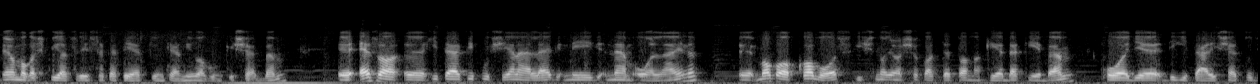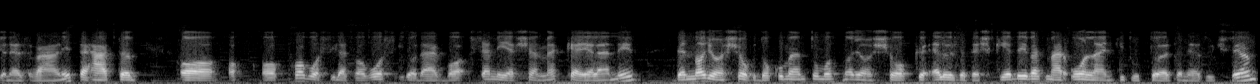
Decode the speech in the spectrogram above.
Nagyon magas piacrészeket értünk el mi magunk is ebben. Ez a hiteltípus jelenleg még nem online. Maga a Kavosz is nagyon sokat tett annak érdekében, hogy digitálisan tudjon ez válni, tehát a, a, a Kavosz, illetve a VOSZ irodákba személyesen meg kell jelenni, de nagyon sok dokumentumot, nagyon sok előzetes kérdévet már online ki tud tölteni az ügyfél,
